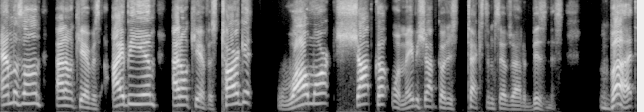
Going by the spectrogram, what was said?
Amazon, I don't care if it's IBM, I don't care if it's Target, Walmart, Shopko. Well, maybe Shopko just taxed themselves out of business. But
